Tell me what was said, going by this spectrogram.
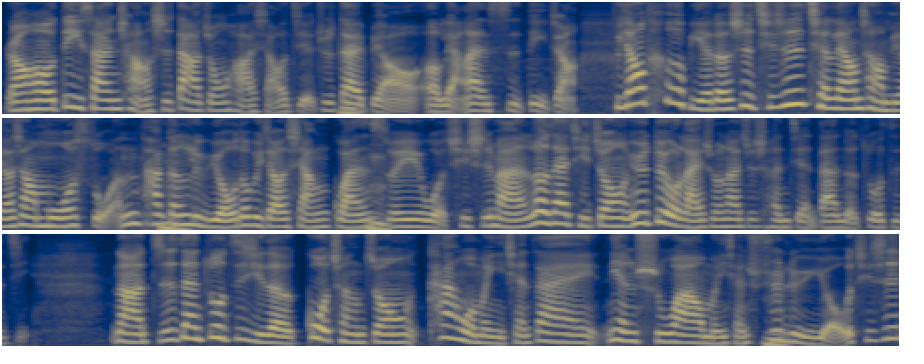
然后第三场是大中华小姐，就代表呃两岸四地这样。比较特别的是，其实前两场比较像摸索，那它跟旅游都比较相关，所以我其实蛮乐在其中，因为对我来说，那就是很简单的做自己。那只是在做自己的过程中，看我们以前在念书啊，我们以前出去旅游，其实。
